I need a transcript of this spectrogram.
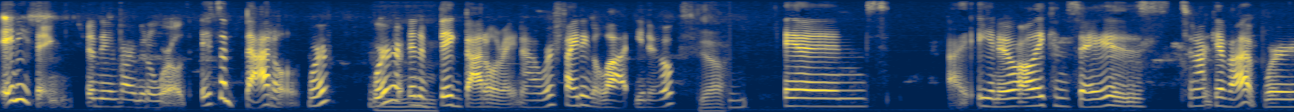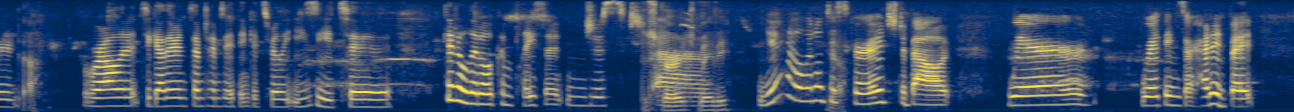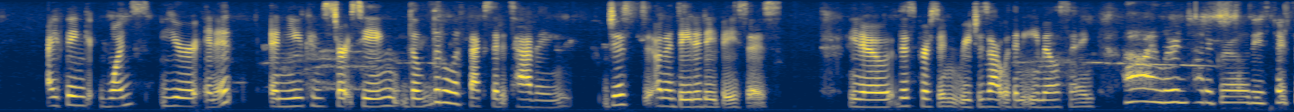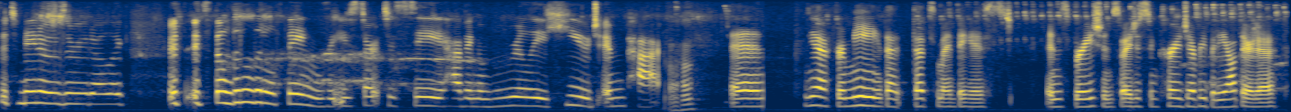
anything in the environmental world, it's a battle. We're we're in a big battle right now. We're fighting a lot, you know Yeah. and I, you know, all I can say is to not give up. We're Yeah. we're all in it together, and sometimes I think it's really easy to get a little complacent and just Discouraged um, maybe. Yeah, a little Yeah. discouraged about where where things are headed. But I think once you're in it and you can start seeing the little effects that it's having just on a day to day basis. You know, this person reaches out with an email saying, "Oh, I learned how to grow these types of tomatoes," or you know, like it's it's the little little things that you start to see having a really huge impact. Uh-huh. And yeah, for me, that that's my biggest inspiration. So I just encourage everybody out there to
